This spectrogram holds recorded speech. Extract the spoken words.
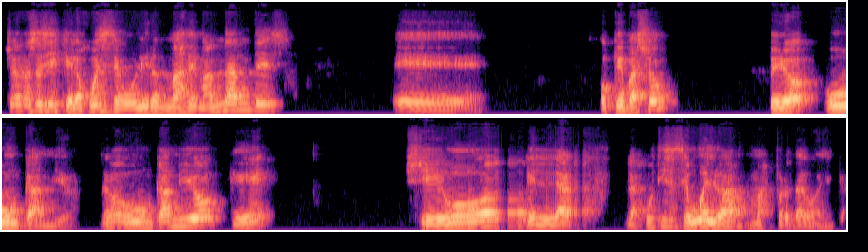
Yo no sé si es que los jueces se volvieron más demandantes eh, o qué pasó, pero hubo un cambio. ¿no? Hubo un cambio que llevó a que la, la justicia se vuelva más protagónica.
